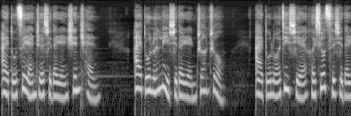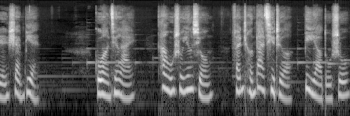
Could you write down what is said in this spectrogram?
爱读自然哲学的人深沉，爱读伦理学的人庄重，爱读逻辑学和修辞学的人善变。古往今来，看无数英雄，凡成大器者必要读书。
